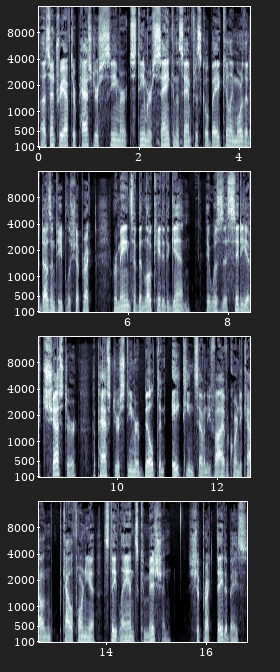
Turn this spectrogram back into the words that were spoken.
A century after passenger steamer steamer sank in the San Francisco Bay, killing more than a dozen people, the shipwreck remains have been located again. It was the city of Chester, a passenger steamer built in 1875, according to Cal- California State Lands Commission shipwreck database.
